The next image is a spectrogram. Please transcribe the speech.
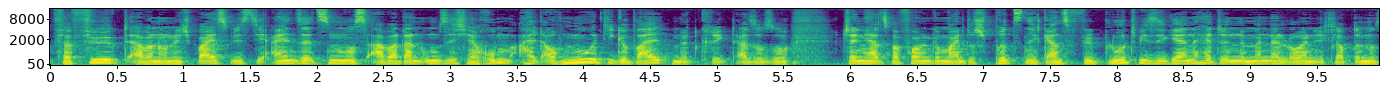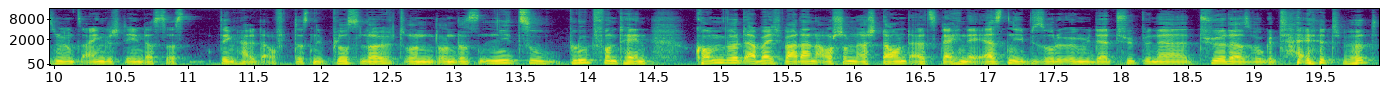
verfügt, aber noch nicht weiß, wie es die einsetzen muss, aber dann um sich herum halt auch nur die Gewalt mitkriegt. Also so, Jenny hat zwar vorhin gemeint, es spritzt nicht ganz so viel Blut, wie sie gerne hätte in The Mandalorian. Ich glaube, da müssen wir uns eingestehen, dass das Ding halt auf Disney Plus läuft und, und das nie zu Blutfontänen kommen wird, aber ich war dann auch schon erstaunt, als gleich in der ersten Episode irgendwie der Typ in der Tür da so geteilt wird.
